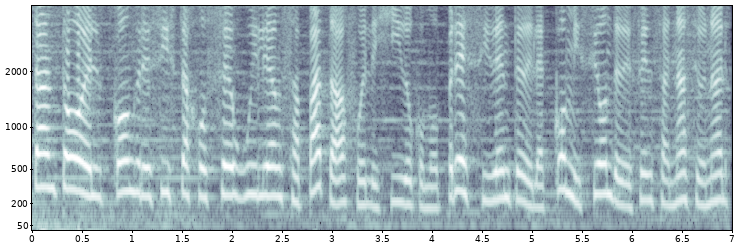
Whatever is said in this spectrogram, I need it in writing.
tanto, el congresista José William Zapata fue elegido como presidente de la Comisión de Defensa Nacional,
